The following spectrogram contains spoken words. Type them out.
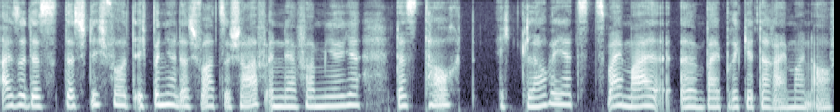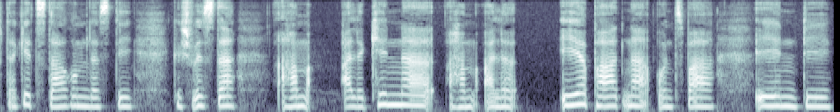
Also das, das Stichwort, ich bin ja das schwarze Schaf in der Familie, das taucht, ich glaube, jetzt zweimal äh, bei Brigitte Reimann auf. Da geht es darum, dass die Geschwister haben alle Kinder, haben alle Ehepartner und zwar Ehen, die,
